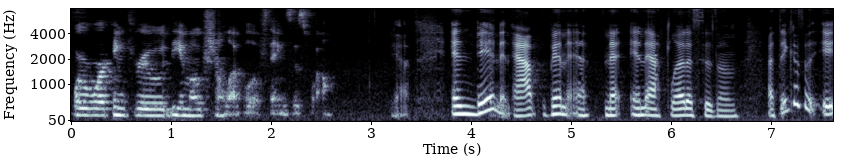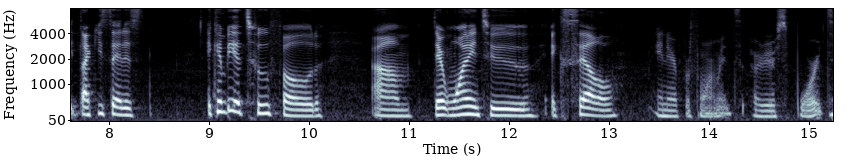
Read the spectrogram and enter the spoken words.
we're working through the emotional level of things as well. Yeah, and then in being in athleticism, I think it's a, it, like you said, it's it can be a twofold. Um, they're wanting to excel in their performance or their sports,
